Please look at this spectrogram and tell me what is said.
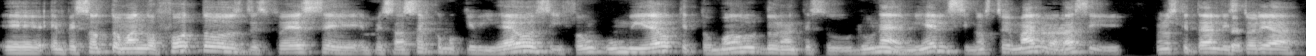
eh, empezó tomando fotos, después eh, empezó a hacer como que videos y fue un, video que tomó durante su luna de miel, si no estoy mal, ¿verdad? Si menos que tal la historia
